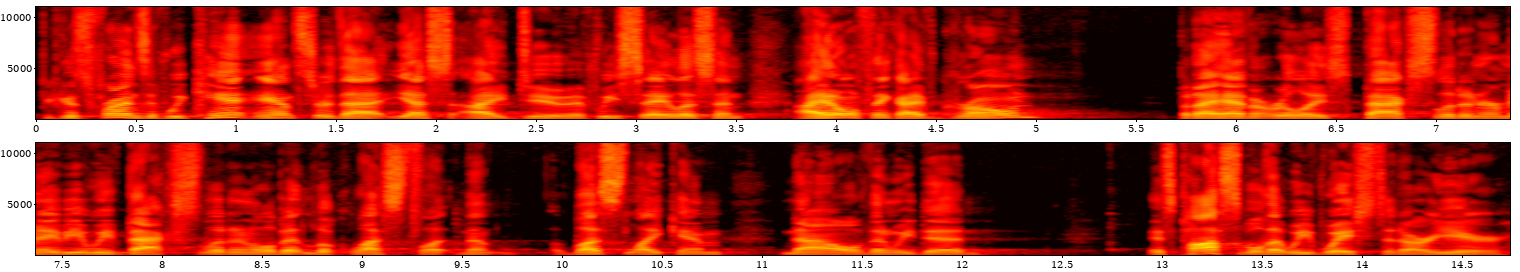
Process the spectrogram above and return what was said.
Because, friends, if we can't answer that, yes, I do. If we say, listen, I don't think I've grown, but I haven't really backslidden, or maybe we've backslidden a little bit, look less, less like him now than we did, it's possible that we've wasted our year.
